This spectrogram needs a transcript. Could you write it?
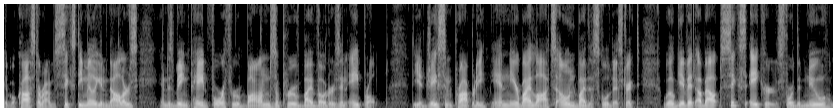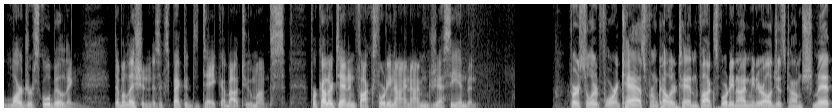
It will cost around $60 million and is being paid for through bonds approved by voters in April. The adjacent property and nearby lots owned by the school district will give it about six acres for the new, larger school building. Demolition is expected to take about two months. For KOLR 10 and Fox 49, I'm Jesse Inman. First alert forecast from KOLR 10 Fox 49 meteorologist Tom Schmidt.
